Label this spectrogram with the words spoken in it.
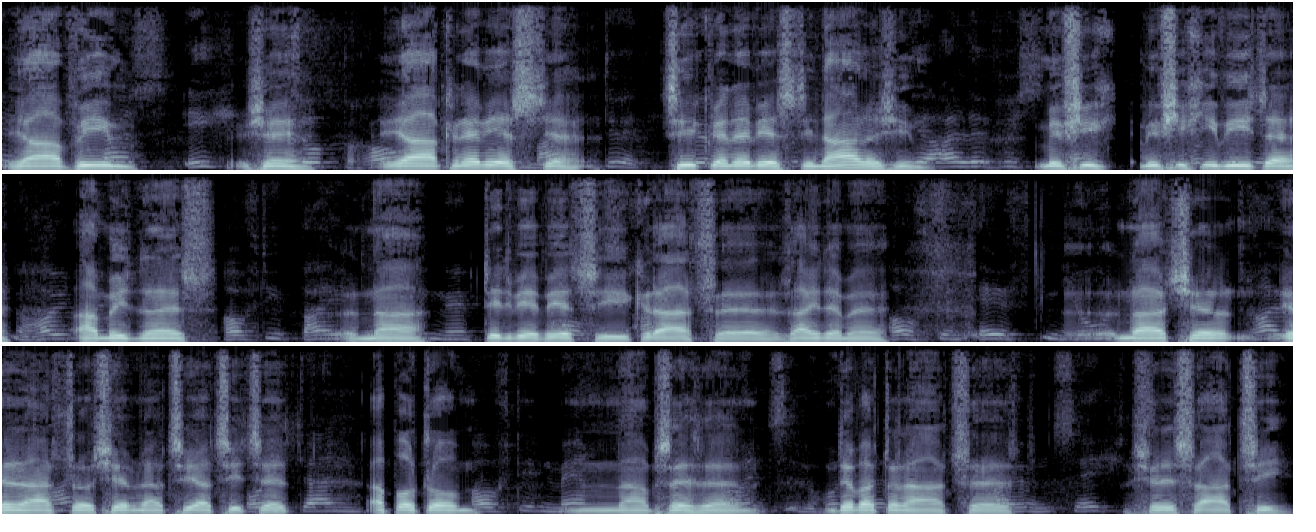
Já vím, že já k nevěstě, církve nevěsty náležím. My všich, vy všichni víte a my dnes na ty dvě věci krátce zajdeme na čer, 11. června 33 a potom na březen 1963.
